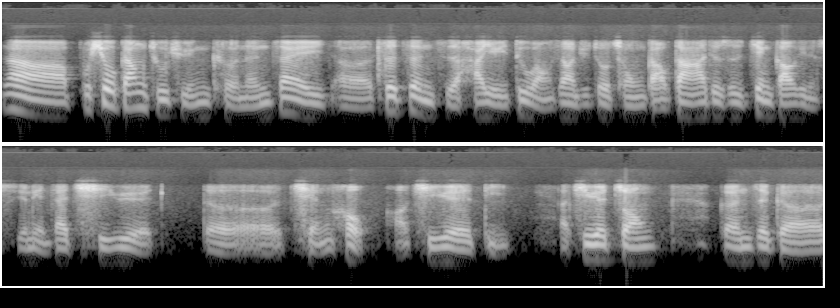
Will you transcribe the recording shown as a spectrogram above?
那不锈钢族群可能在呃这阵子还有一度往上去做冲高，大家就是见高点的时间点在七月的前后啊，七月底啊，七月中跟这个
